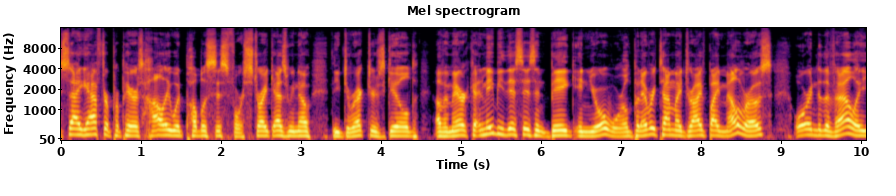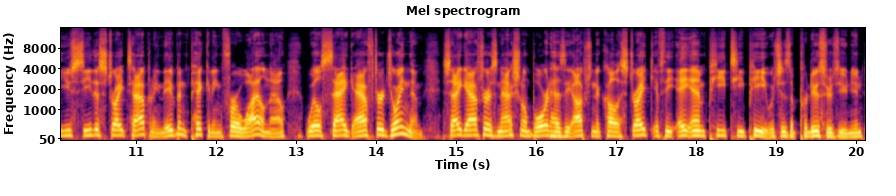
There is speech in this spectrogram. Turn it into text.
SAG AFTRA prepares Hollywood publicists for strike. As we know, the Directors Guild of America, and maybe this isn't big in your world, but every time I drive by Melrose or into the Valley, you see the strikes happening. They've been picketing for a while now. Will SAG AFTRA join them? SAG AFTRA's national board has the option to call a strike if the AMPTP, which is the producers union,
